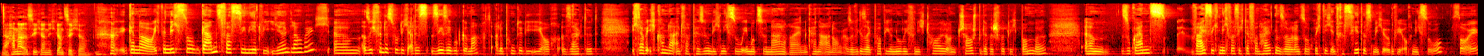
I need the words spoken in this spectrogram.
Na, Hannah ist sich ja nicht ganz sicher. genau, ich bin nicht so ganz fasziniert wie ihr, glaube ich. Ähm, also ich finde es wirklich alles sehr, sehr gut gemacht, alle Punkte, die ihr auch sagtet. Ich glaube, ich komme da einfach persönlich nicht so emotional rein, keine Ahnung. Also wie gesagt, Poppy und Nobi finde ich toll und schauspielerisch wirklich Bombe. Ähm, so ganz weiß ich nicht, was ich davon halten soll und so richtig interessiert es mich irgendwie auch nicht so. Sorry.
